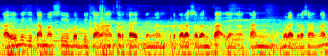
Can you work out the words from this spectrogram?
Kali ini kita masih berbicara terkait dengan pilkada serentak yang akan mulai dilaksanakan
